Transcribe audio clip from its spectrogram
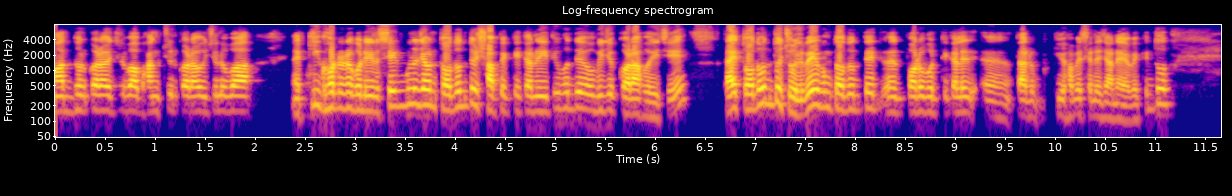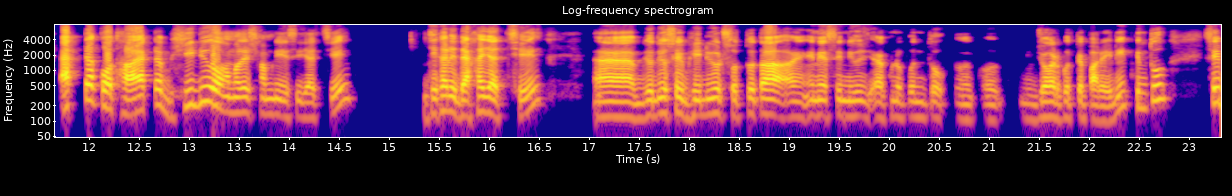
মারধর করা হয়েছিল বা ভাঙচুর করা হয়েছিল বা কি ঘটনা ঘটেছিল? সেগুলো যেমন তদন্তের সাপেক্ষে, কারণ ইতিমধ্যে অভিযোগ করা হয়েছে, তাই তদন্ত চলবে এবং তদন্তের পরবর্তীকালে তার কি হবে সেটা জানা যাবে। কিন্তু একটা কথা, একটা ভিডিও আমাদের সামনে এসে যাচ্ছে, যেখানে দেখা যাচ্ছে যদিও সেই ভিডিওর সত্যতা এনএসএ নিউজ এখনও পর্যন্ত জোগাড় করতে পারেনি। কিন্তু সেই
